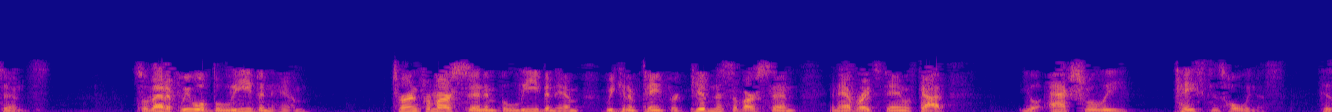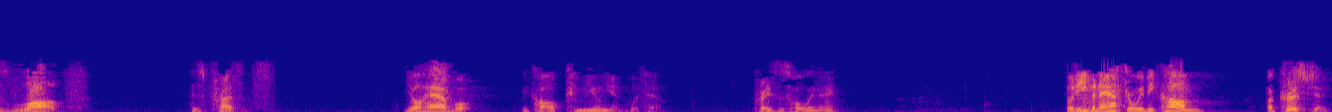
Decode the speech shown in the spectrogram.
sins. So that if we will believe in Him, turn from our sin and believe in Him, we can obtain forgiveness of our sin and have right standing with God. You'll actually taste His holiness, His love, His presence. You'll have what we call communion with Him. Praise His holy name. But even after we become a Christian,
